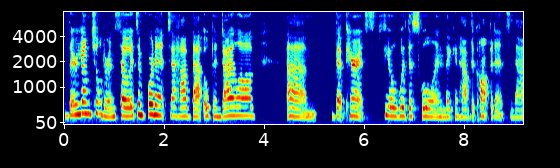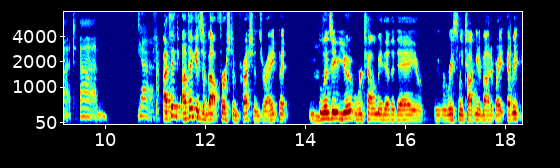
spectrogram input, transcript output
they're young children. So it's important to have that open dialogue um, that parents feel with the school and they can have the confidence in that. Um, yeah. I think I think it's about first impressions, right? But Mm-hmm. Lyndsey, you were telling me the other day, or we were recently talking about it, right? Every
